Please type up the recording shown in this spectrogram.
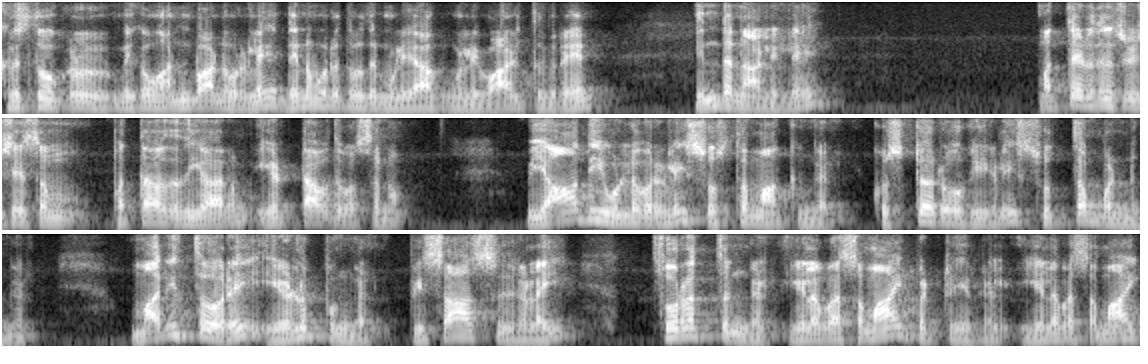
கிறிஸ்துவுக்குள் மிகவும் அன்பானவர்களே தினமொரு தூதன் மொழியாக உங்களை வாழ்த்துகிறேன். இந்த நாளிலே மத்த எழுதின சுவிசேஷம் பத்தாவது அதிகாரம் எட்டாவது வசனம். வியாதி உள்ளவர்களை சுஸ்தமாக்குங்கள் குஷ்டரோகிகளை சுத்தம் பண்ணுங்கள் மரித்தோரை எழுப்புங்கள் பிசாசுகளை துரத்துங்கள் இலவசமாய் பெற்றீர்கள் இலவசமாய்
